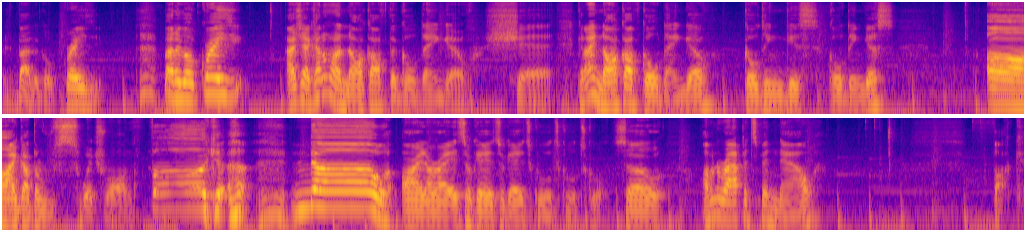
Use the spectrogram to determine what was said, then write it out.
It's about to go crazy. About to go crazy. Actually, I kind of want to knock off the Gholdengo. Shit. Can I knock off Gholdengo? Goldingus. Goldingus. Oh, I got the switch wrong. Fuck. no. All right, all right. It's okay. It's okay. It's cool. It's cool. It's cool. So, I'm to rapid spin now. Fuck.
